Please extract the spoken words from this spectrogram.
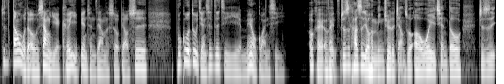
就是当我的偶像也可以变成这样的时候，表示不过度检视自己也没有关系。OK，OK，okay, okay, 就是他是有很明确的讲说，哦，我以前都就是。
